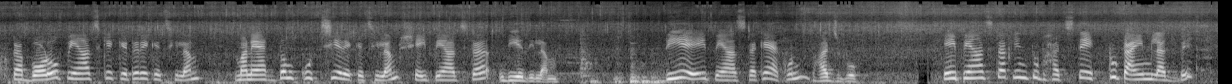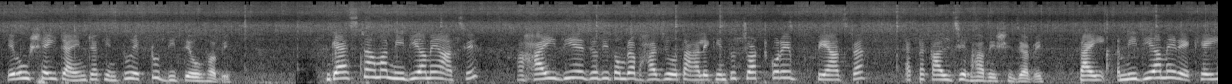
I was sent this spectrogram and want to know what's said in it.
একটা বড় পেঁয়াজকে কেটে রেখেছিলাম। মানে একদম কুচিয়ে রেখেছিলাম। সেই পেঁয়াজটা দিয়ে দিলাম। দিয়ে এই পেঁয়াজটাকে এখন ভাজবো। এই পেঁয়াজটা কিন্তু ভাজতে একটু টাইম লাগবে এবং সেই টাইমটা কিন্তু একটু দিতেও হবে। গ্যাসটা আমার মিডিয়ামে আছে। হাই দিয়ে যদি তোমরা ভাজো, তাহলে কিন্তু চট করে পেঁয়াজটা একটা কালচে ভাব এসে যাবে। তাই মিডিয়ামে রেখেই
